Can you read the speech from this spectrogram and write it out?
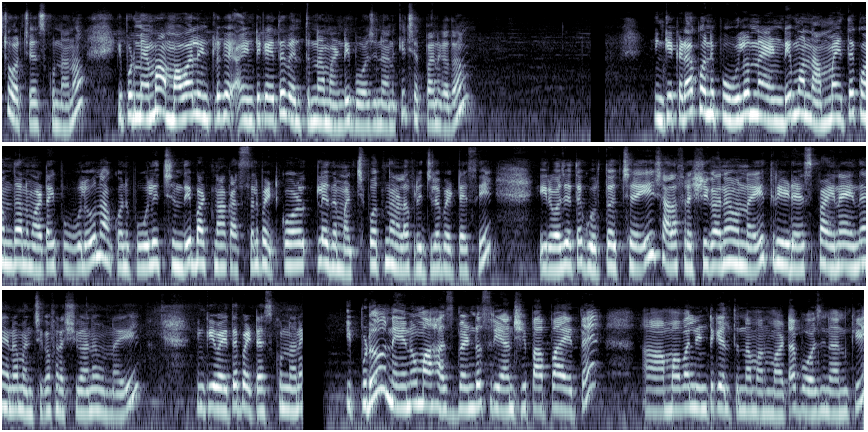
స్టోర్ చేసుకున్నాను. ఇప్పుడు మేము అమ్మ వాళ్ళ ఇంటికి ఇంటికైతే వెళ్తున్నామండి భోజనానికి చెప్పాను కదా. ఇంకెక్కడ కొన్ని పువ్వులు ఉన్నాయండి మొన్న అమ్మ అయితే కొందనమాట ఈ పువ్వులు. నాకు కొన్ని పువ్వులు ఇచ్చింది బట్ నాకు అస్సలు పెట్టుకోవట్లేదు. మర్చిపోతున్నాను అలా ఫ్రిడ్జ్లో పెట్టేసి. ఈరోజైతే గుర్తొచ్చాయి. చాలా ఫ్రెష్గానే ఉన్నాయి. త్రీ డేస్ పైన అయింది. అయినా మంచిగా ఫ్రెష్గానే ఉన్నాయి. ఇంక ఇవైతే పెట్టేసుకున్నాను. ఇప్పుడు నేను మా హస్బెండ్ శ్రీయాన్షి పాప అయితే అమ్మ వాళ్ళ ఇంటికి వెళ్తున్నాం అనమాట భోజనానికి.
